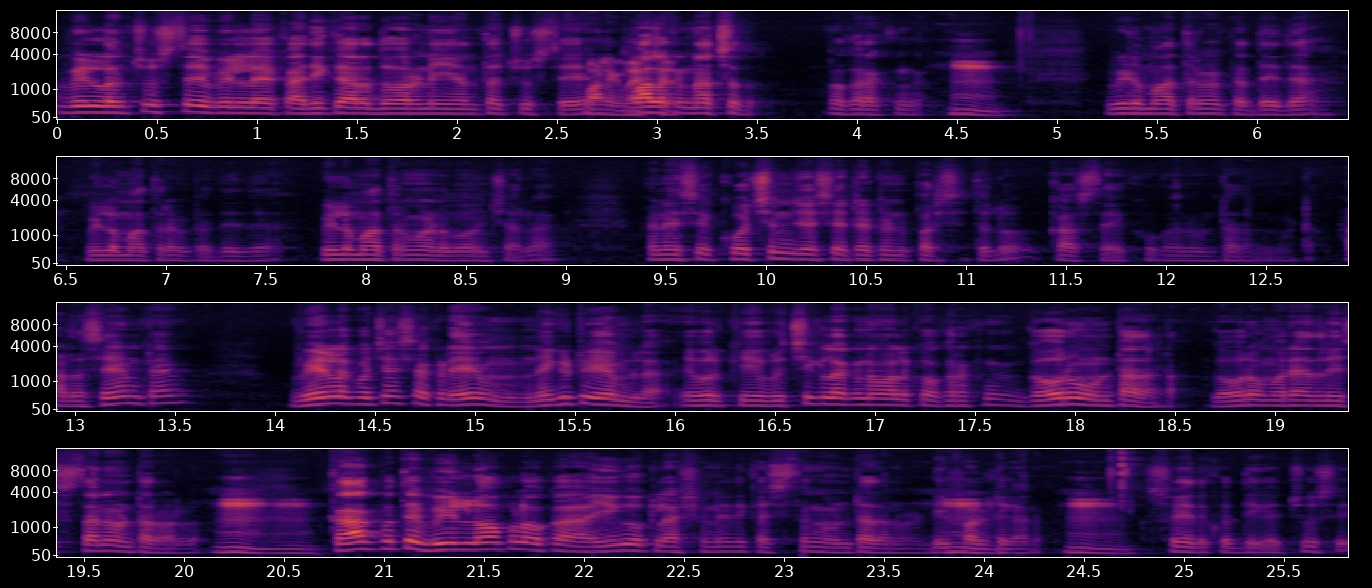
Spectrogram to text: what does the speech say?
వీళ్ళని చూస్తే వీళ్ళ యొక్క అధికార ధోరణి అంతా చూస్తే వాళ్ళకి నచ్చదు. ఒక రకంగా. మ్మ్. వీడు మాత్రమే పెద్ద ఇదా వీళ్ళు మాత్రమే పెద్ద ఇదా వీళ్ళు మాత్రమే అనుభవించాలా? అనేసి క్వశ్చన్ చేసేటటువంటి పరిస్థితులు కాస్త ఎక్కువగానే ఉంటుంది అనమాట అట్ ద సేమ్ టైం వీళ్ళకి వచ్చేసి అక్కడ ఏం నెగిటివ్ ఏం లే. ఎవరికి వృచ్చిక లగ్నం వాళ్ళకి ఒక రకంగా గౌరవం ఉంటుంది అక్కడ గౌరవ మర్యాదలు ఇస్తూనే ఉంటారు వాళ్ళు. కాకపోతే వీళ్ళ లోపల ఒక ఈగో క్లాష్ అనేది ఖచ్చితంగా ఉంటుంది అనమాట డిఫాల్ట్గానే మ్మ్. సో ఇది కొద్దిగా చూసి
